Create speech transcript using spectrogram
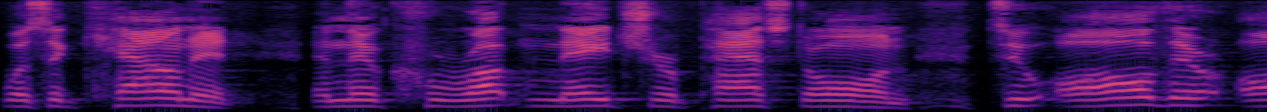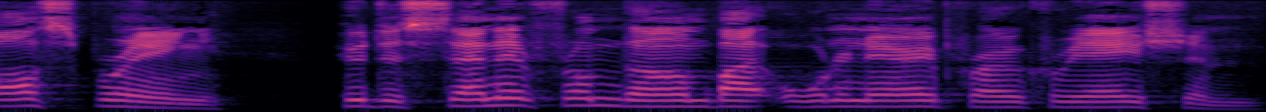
was accounted and their corrupt nature passed on to all their offspring who descended from them by ordinary procreation.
